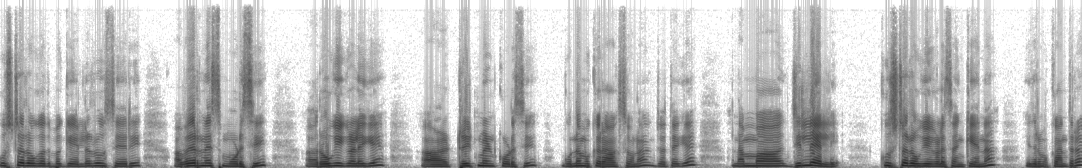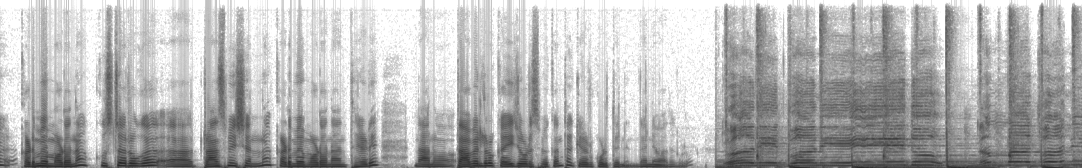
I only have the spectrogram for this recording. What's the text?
ಕುಷ್ಠರೋಗದ ಬಗ್ಗೆ ಎಲ್ಲರೂ ಸೇರಿ ಅವೇರ್ನೆಸ್ ಮೂಡಿಸಿ ರೋಗಿಗಳಿಗೆ ಟ್ರೀಟ್ಮೆಂಟ್ ಕೊಡಿಸಿ ಗುಣಮುಖರಾಗಿಸೋಣ ಜೊತೆಗೆ ನಮ್ಮ ಜಿಲ್ಲೆಯಲ್ಲಿ ಕುಷ್ಠರೋಗಿಗಳ ಸಂಖ್ಯೆಯನ್ನು ಇದರ ಮುಖಾಂತರ ಕಡಿಮೆ ಮಾಡೋಣ. ಕುಷ್ಠರೋಗ ಟ್ರಾನ್ಸ್ಮಿಷನ್ನ ಕಡಿಮೆ ಮಾಡೋಣ ಅಂತ ಹೇಳಿ ನಾನು ತಾವೆಲ್ಲರೂ ಕೈ ಜೋಡಿಸ್ಬೇಕಂತ ಕೇಳ್ಕೊಳ್ತೇನೆ. ಧನ್ಯವಾದಗಳು. ಧ್ವನಿ ಧ್ವನಿ ಇದು ನಮ್ಮ ಧ್ವನಿ.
